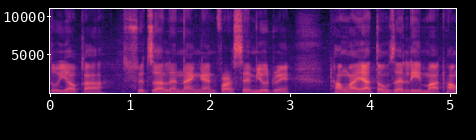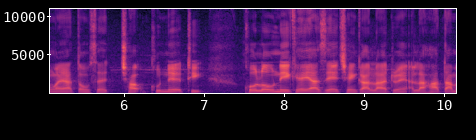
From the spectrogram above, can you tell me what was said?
သို့ရောက်ကာဆွစ်ဇာလန်နိုင်ငံဗာဆယ်မြို့တွင်1534မှ1536ခုနှစ်အထိခိုလုံနေခဲ့ရစဉ်အချိန်ကာလတွင်အလဟာတမ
